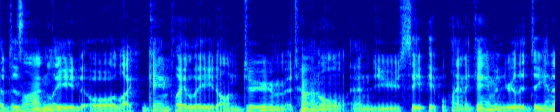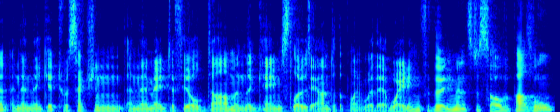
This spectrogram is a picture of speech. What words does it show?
a design lead or like a gameplay lead on Doom Eternal and you see people playing the game and really digging it and then they get to a section and they're made to feel dumb and the game slows down to the point where they're waiting for 30 minutes to solve a puzzle,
